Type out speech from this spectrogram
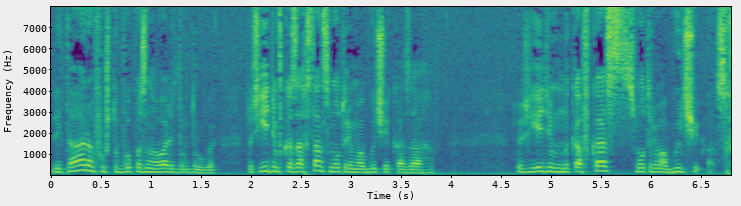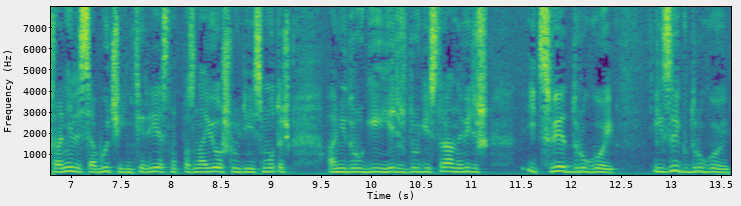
Литарову, чтобы вы познавали друг друга. То есть едем в Казахстан, смотрим обычаи казахов. То есть едем на Кавказ, смотрим обычаи, сохранились обычаи, интересно, познаешь людей, смотришь, они другие, едешь в другие страны, видишь и цвет другой, язык другой,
